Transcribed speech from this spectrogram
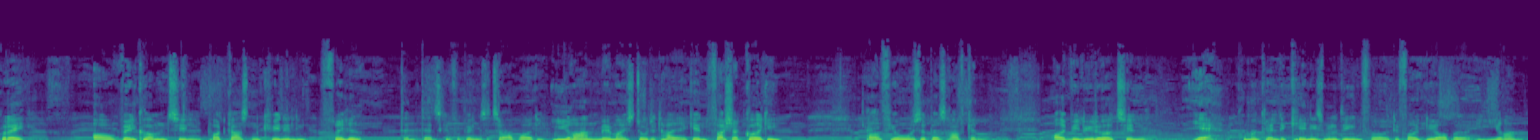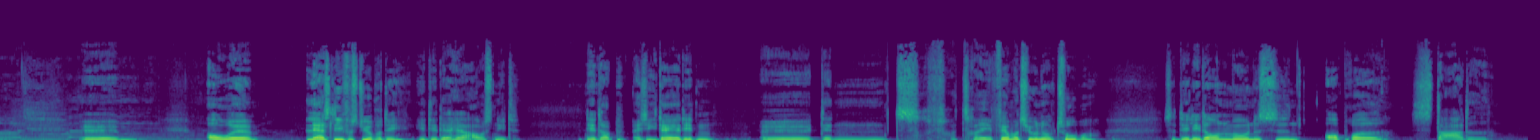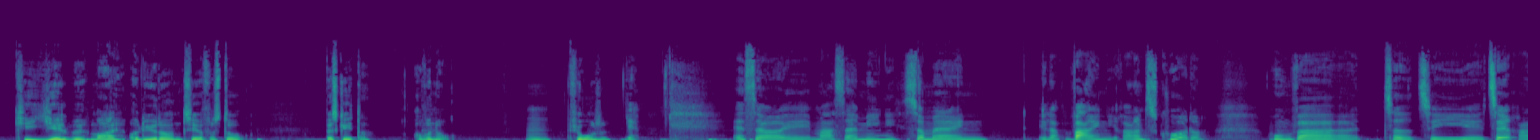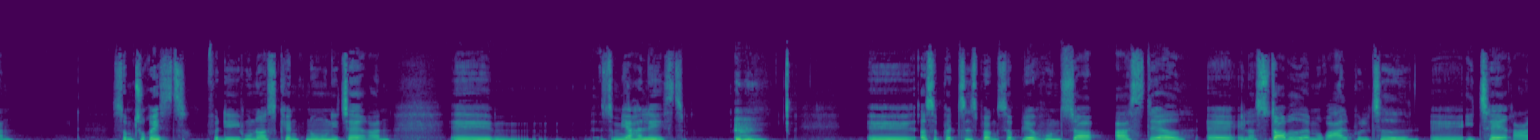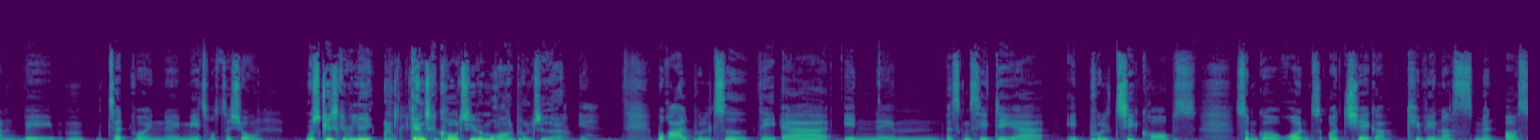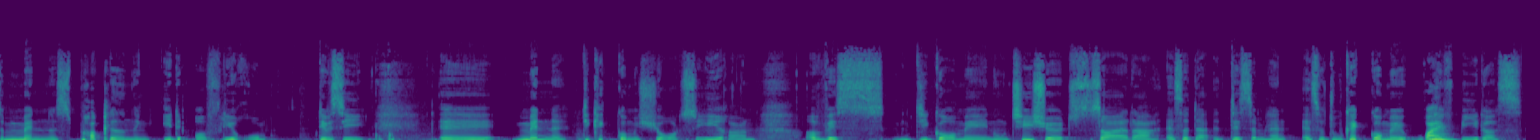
Goddag, og velkommen til podcasten Kvindeliv Frihed, den danske forbindelse til oprøret i Iran. Med mig i studiet har jeg igen Farshad Kolgi og Firoze Basrafkan. Og vi lytter til, ja, kunne man kalde det kendingsmelodien for det folkelige oprør i Iran. Øhm, og øh, lad os lige få styr på det i det der her afsnit. Netop, altså i dag er det den, øh, den 3, 25. oktober, så det er lidt over en måned siden oprøret startede. Kan I hjælpe mig og lytteren til at forstå, hvad skete der, og hvornår? Mm. Fjose? Ja. Altså, øh, Marsa Amini, som er en, eller var en iransk kurder, hun var taget til øh, Teheran som turist, fordi hun også kendte nogen i Teheran, øh, som jeg har læst. øh, og så på et tidspunkt, så blev hun så arresteret, af, eller stoppet af moralpolitiet øh, i Teheran, ved, mm, tæt på en øh, metrostation. Måske skal vi lige ganske kort sige, hvad moralpolitiet er. Ja. Moralpolitiet, det er en, øhm, hvad skal man sige, det er et politikorps, som går rundt og tjekker kvinders, men også mændenes påklædning i det offentlige rum. Det vil sige, øh, mændene, de kan ikke gå med shorts i Iran, og hvis de går med nogle t-shirts, så er der, altså der, det er simpelthen, altså du kan ikke gå med wife beaters.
